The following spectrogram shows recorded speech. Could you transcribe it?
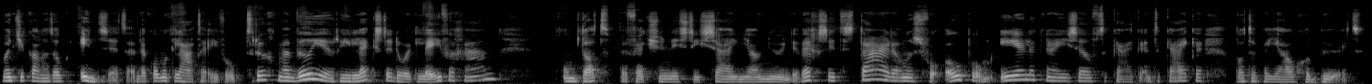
want je kan het ook inzetten. En daar kom ik later even op terug. Maar wil je relaxter door het leven gaan, omdat perfectionistisch zijn jou nu in de weg zit, sta er dan eens voor open om eerlijk naar jezelf te kijken en te kijken wat er bij jou gebeurt.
